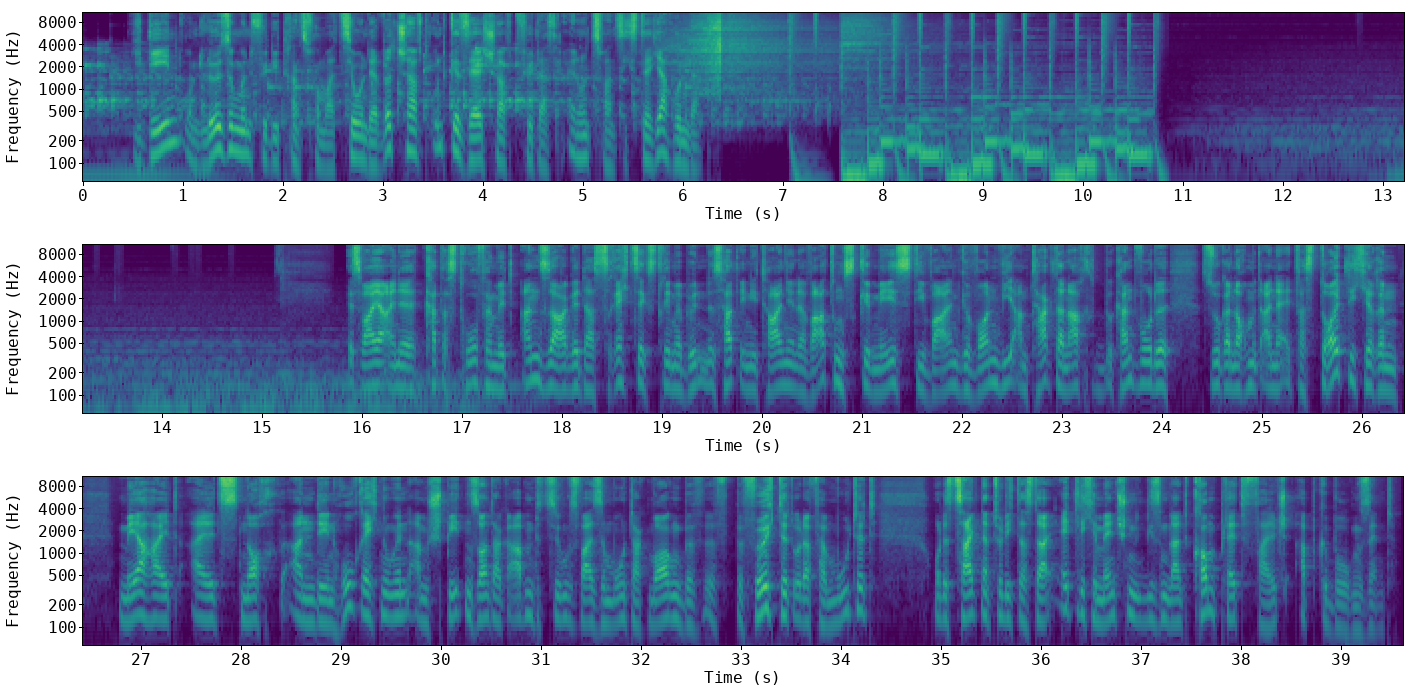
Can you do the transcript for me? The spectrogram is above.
Ideen und Lösungen für die Transformation der Wirtschaft und Gesellschaft für das 21. Jahrhundert. Es war ja eine Katastrophe mit Ansage. Das rechtsextreme Bündnis hat in Italien erwartungsgemäß die Wahlen gewonnen, wie am Tag danach bekannt wurde, sogar noch mit einer etwas deutlicheren Mehrheit als noch an den Hochrechnungen am späten Sonntagabend bzw. Montagmorgen befürchtet oder vermutet. Und es zeigt natürlich, dass da etliche Menschen in diesem Land komplett falsch abgebogen sind.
